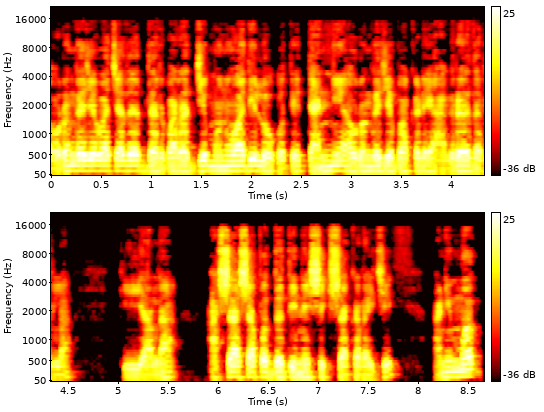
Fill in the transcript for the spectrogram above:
औरंगजेबाच्या दर दरबारात जे मनुवादी लोक होते त्यांनी औरंगजेबाकडे आग्रह धरला की याला अशा अशा पद्धतीने शिक्षा करायची. आणि मग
